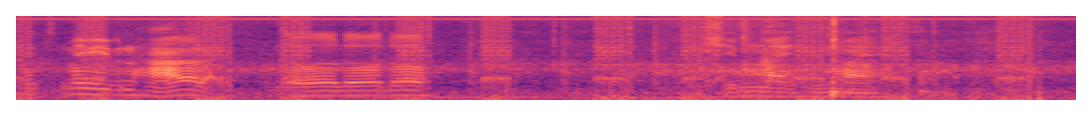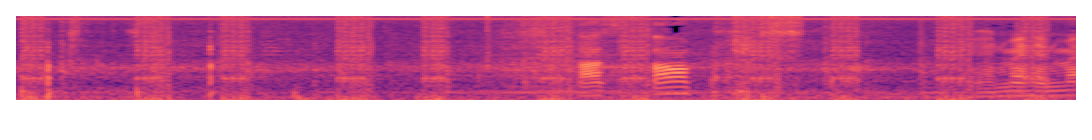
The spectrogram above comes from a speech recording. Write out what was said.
ไม่ไม่มีปัญหาเลยแหละ ด้อเด้อเด้อชิมใหม่ชิมใหม่ตัดสต็อปเห็นไหมเห็นไหม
